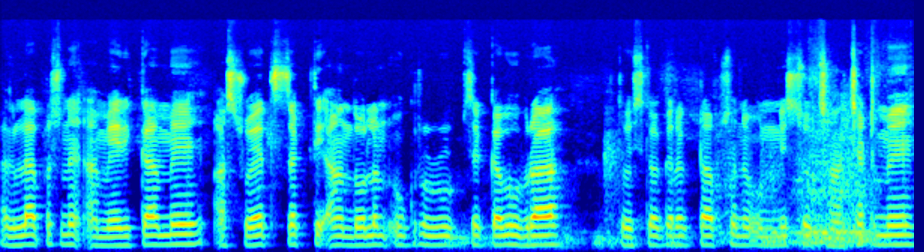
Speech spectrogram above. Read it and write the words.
अगला प्रश्न है, अमेरिका में अश्वेत शक्ति आंदोलन उग्र रूप से कब उभरा? तो इसका करेक्ट ऑप्शन है उन्नीस में।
